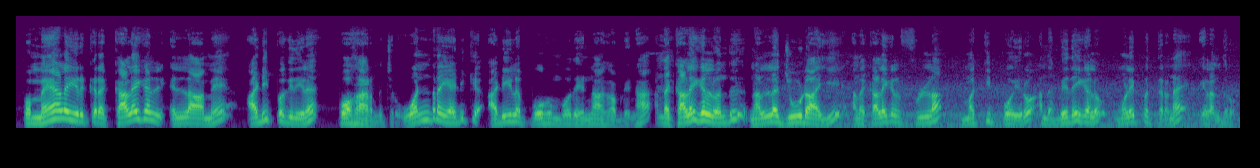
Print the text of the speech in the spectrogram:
இப்போ மேலே இருக்கிற களைகள் எல்லாமே அடிப்பகுதியில் போக ஆரம்பிச்சிடும் ஒன்றரை அடிக்கு அடியில் போகும்போது என்ன ஆகும் அப்படின்னா அந்த களைகள் வந்து நல்ல ஜூடாகி அந்த களைகள் ஃபுல்லாக மக்கி போயிடும் அந்த விதைகளும் முளைப்பு திறனை இழந்துடும்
